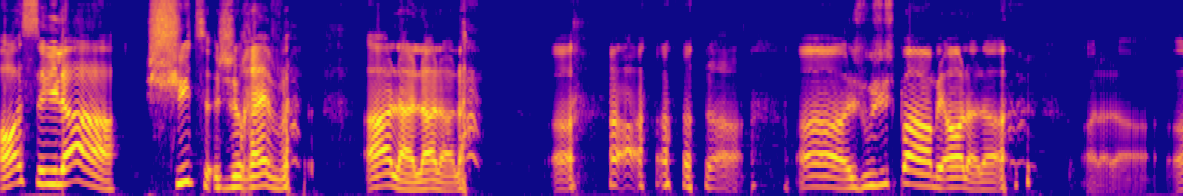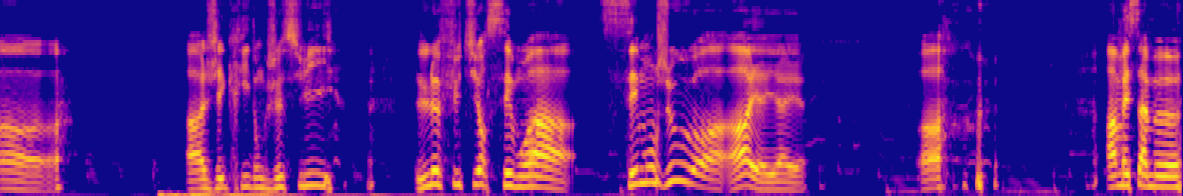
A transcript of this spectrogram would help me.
Oh celui-là. Chut, je rêve. Ah là là là là. Oh, oh, je vous juge pas, hein, mais oh là là. Oh là là. Oh. Ah, j'écris donc je suis. Le futur, c'est moi. C'est mon jour. Aïe aïe aïe. Oh. Ah, mais ça me.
